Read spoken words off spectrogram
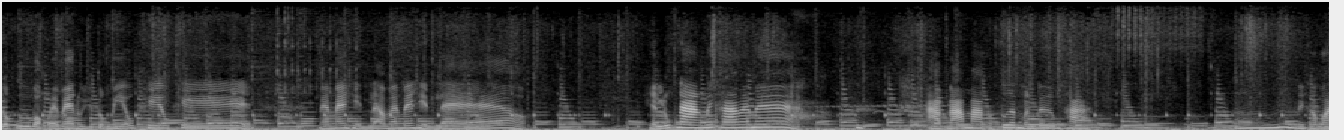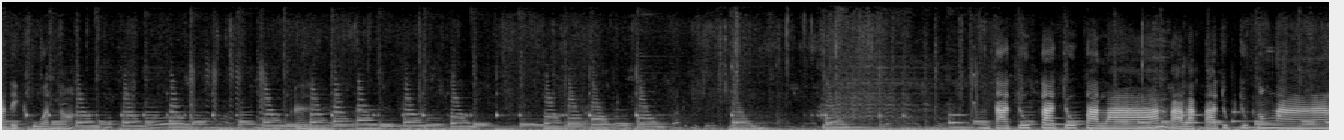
ยกมือบอกแม่แม่หนูอยู่ตรงนี้โอเคโอเค แม่แม่เห็นแล้วแม่แม่เห็นแล้ว เห็นลูกนางไหมคะแม่แม่อาบน้ำมาก็เปื้อนเหมือนเดิมค่ะ อืมนี่ค่ะว่าเด็กอ้วนเนาะ ตาจุ๊บตาจุ๊บตาลักตาลักตาจุ๊บจุ๊บน้องนาง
